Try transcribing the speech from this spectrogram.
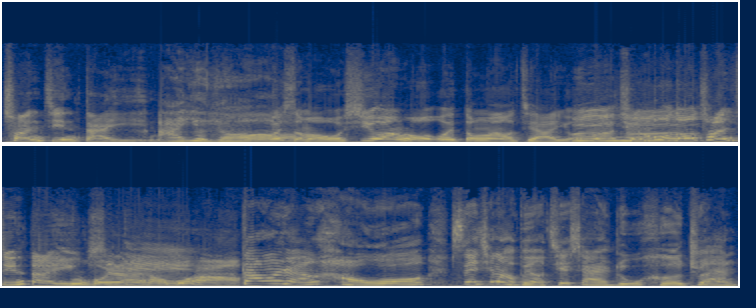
穿金戴银。哎呦呦，为什么？我希望吼为冬奥加油嘛，嗯全部都穿金戴银回来，好不好？当然好哦。所以，亲爱的朋友，接下来如何赚？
